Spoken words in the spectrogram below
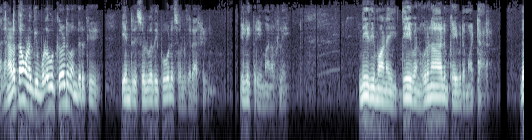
அதனால தான் உனக்கு இவ்வளவு கேடு வந்திருக்கு என்று சொல்வதை போல சொல்கிறார்கள். இல்லை பிரியமானவர்களே நீதிமானை தேவன் ஒரு நாளும் கைவிட மாட்டார். இந்த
